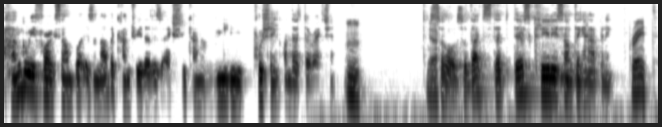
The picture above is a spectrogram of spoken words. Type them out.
Hungary, for example, is another country that is actually kind of really pushing on that direction. Mm. Yeah. So so that's that. There's clearly something happening. Great.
